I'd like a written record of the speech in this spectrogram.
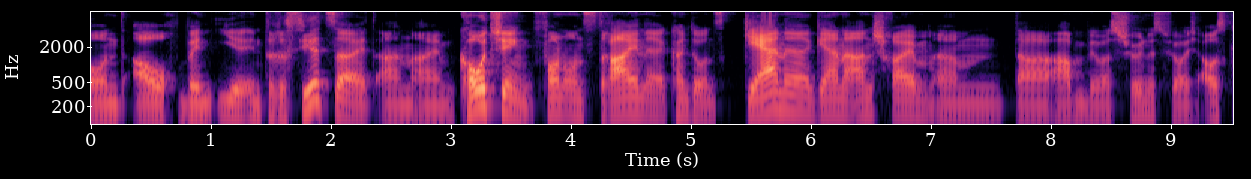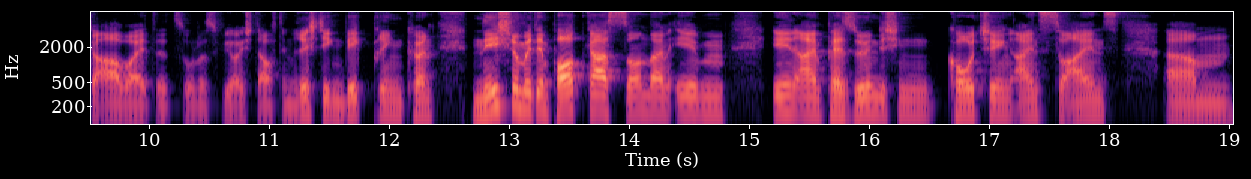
Und auch wenn ihr interessiert seid an einem Coaching von uns dreien, äh, könnt ihr uns gerne, gerne anschreiben. Ähm, da haben wir was Schönes für euch ausgearbeitet, so dass wir euch da auf den richtigen Weg bringen können. Nicht nur mit dem Podcast, sondern eben in einem persönlichen Coaching eins zu eins. Ähm,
